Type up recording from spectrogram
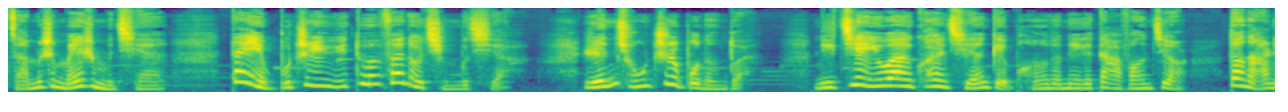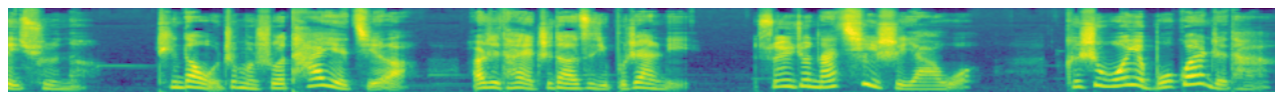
咱们是没什么钱，但也不至于一顿饭都请不起啊！人穷志不能短，你借一万块钱给朋友的那个大方劲儿到哪里去了呢？”听到我这么说，他也急了。而且他也知道自己不占理，所以就拿气势压我。可是我也不惯着他，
